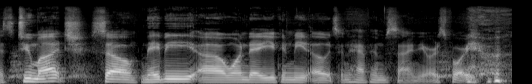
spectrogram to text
it's too much. So maybe uh, one day you can meet Oats and have him sign yours for you.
